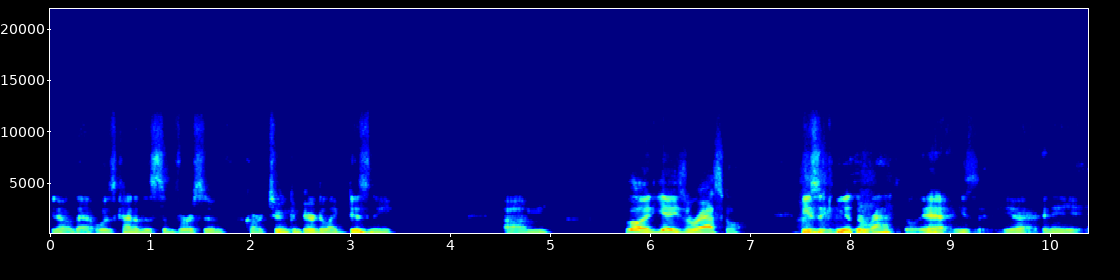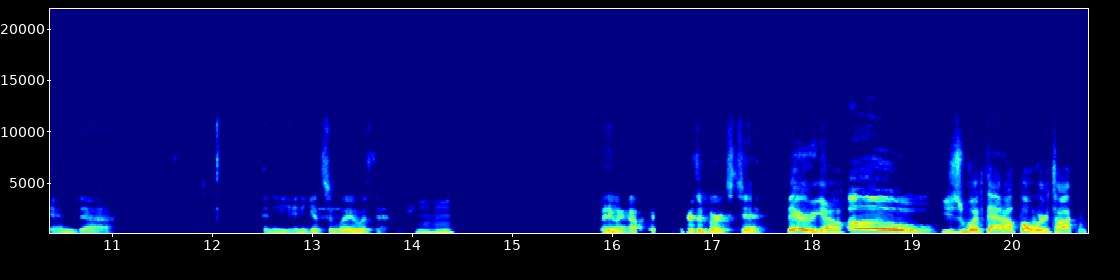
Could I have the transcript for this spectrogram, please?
you know, that was kind of the subversive cartoon compared to like Disney. Um, Well, yeah, he's a rascal. he's he is a rascal, yeah. He's yeah, and he and uh, and he and he gets away with it. hmm Anyway, oh, here's a bird's tit. There we go. Oh, You just whipped that up while we were talking.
